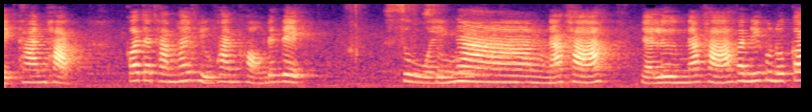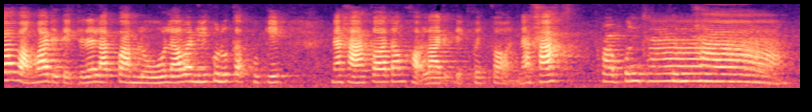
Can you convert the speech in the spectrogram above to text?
ด็กๆทานผัก ก็จะทำให้ผิวพรรณของเด็กๆสวยงามนะคะ อย่าลืมนะคะ วันนี้คุณนุกก็หวังว่าเด็กๆจะได้รับความรู้ แล้ววันนี้คุณนุกกับครูกิฟต์นะคะ ก็ต้องขอลาเด็กๆไปก่อนนะคะ ขอบคุณค่ะขอบคุณค่ะ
